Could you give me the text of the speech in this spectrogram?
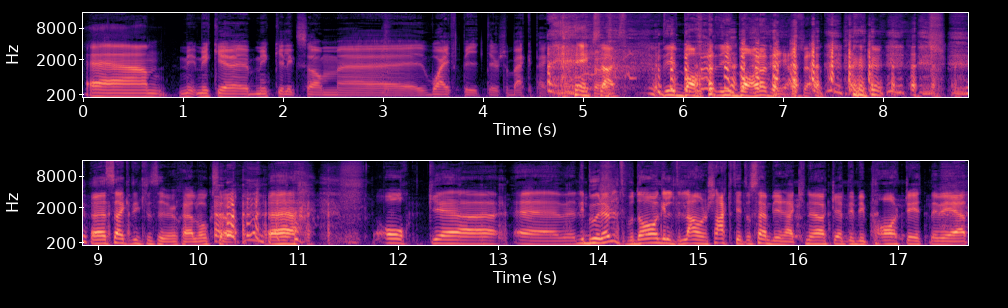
ja. Ehm, My- mycket, mycket liksom eh, wife beaters och backpackers. Exakt. Det är bara det, är bara det egentligen. Säkert inklusive mig själv också. Då. Och eh, eh, det börjar lite på dagen, lite loungeaktigt och sen blir det här knöket, det blir partyt, ni vet.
